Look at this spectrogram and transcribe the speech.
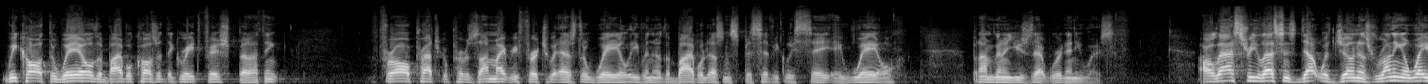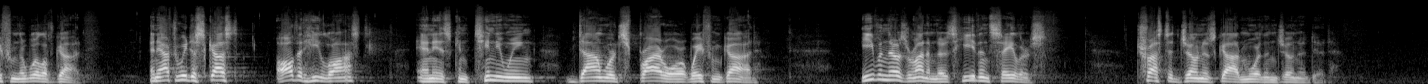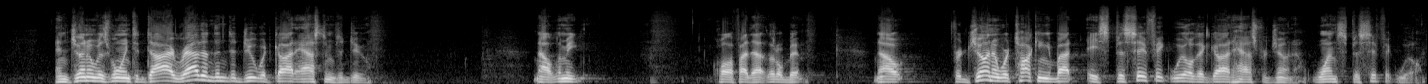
We call it the whale, the Bible calls it the great fish, but I think for all practical purposes, I might refer to it as the whale, even though the Bible doesn't specifically say a whale. But I'm going to use that word anyways. Our last three lessons dealt with Jonah's running away from the will of God. And after we discussed all that he lost and his continuing downward spiral away from God, even those around him, those heathen sailors, trusted Jonah's God more than Jonah did. And Jonah was willing to die rather than to do what God asked him to do. Now, let me qualify that a little bit. Now, for Jonah, we're talking about a specific will that God has for Jonah, one specific will.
